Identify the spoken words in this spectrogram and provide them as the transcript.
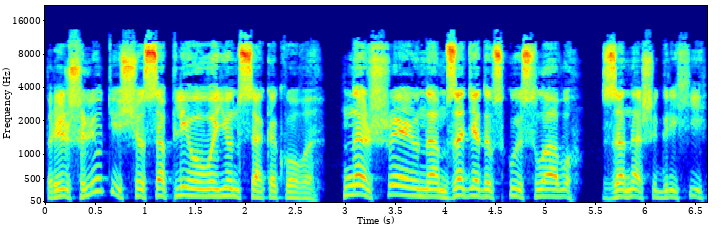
Пришлют еще сопливого юнца какого. На шею нам за дедовскую славу, за наши грехи.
